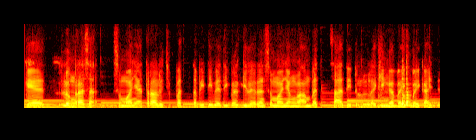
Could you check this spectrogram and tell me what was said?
kayak lu ngerasa semuanya terlalu cepat tapi tiba-tiba giliran semuanya ngelambat saat itu lu lagi nggak baik-baik aja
